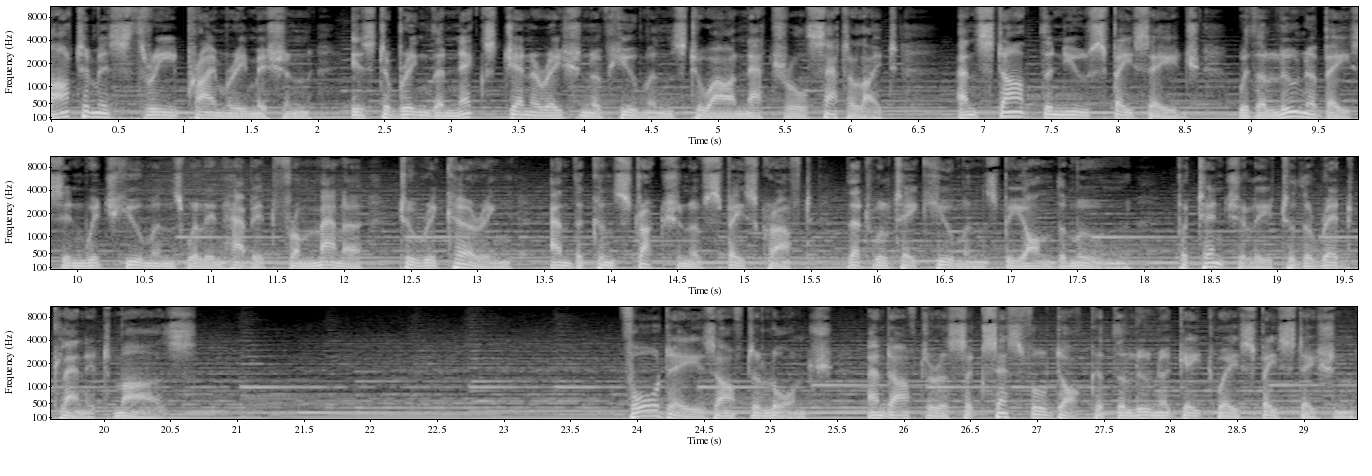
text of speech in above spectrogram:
Artemis 3 primary mission is to bring the next generation of humans to our natural satellite and start the new space age with a lunar base in which humans will inhabit from manna to recurring and the construction of spacecraft that will take humans beyond the moon, potentially to the red planet Mars. Four days after launch and after a successful dock at the Lunar Gateway space station,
